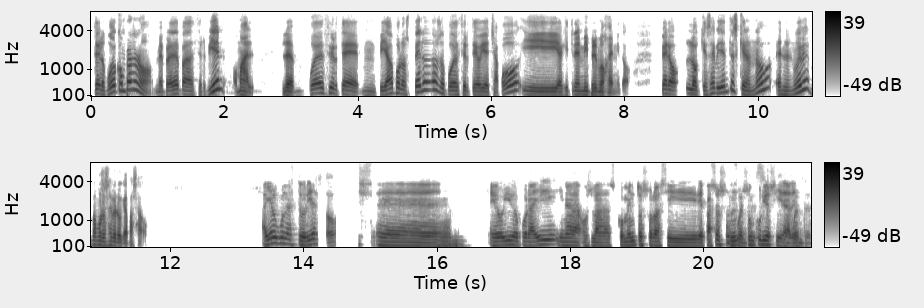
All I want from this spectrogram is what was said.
¿Te lo puedo comprar o no? Me puede parecer bien o mal. Le, puedo decirte mm, pillado por los pelos o puedo decirte, oye, chapó y aquí tienes mi primogénito. Pero lo que es evidente es que en el, nuevo, en el 9 vamos a saber lo que ha pasado. Hay algunas teorías eh, he oído por ahí y nada, os las comento solo así de paso. Son, fuentes, son curiosidades. fuentes.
